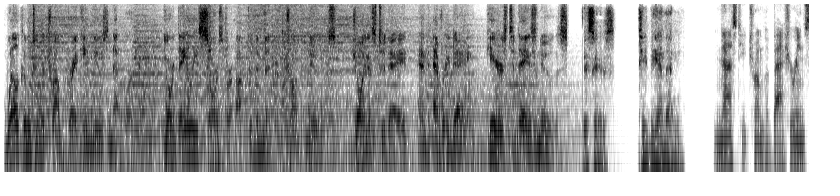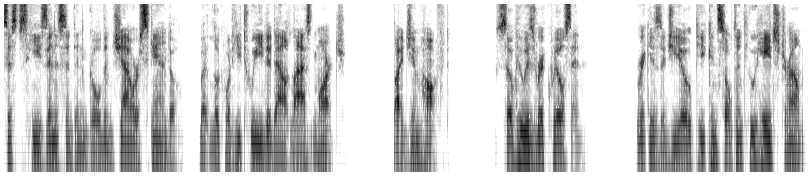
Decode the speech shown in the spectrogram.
Welcome to the Trump Breaking News Network, your daily source for up-to-the-minute Trump news. Join us today and every day. Here's today's news. This is TBNN. Nasty Trump basher insists he's innocent in golden shower scandal, but look what he tweeted out last March. By Jim Hoft. So who is Rick Wilson? Rick is a GOP consultant who hates Trump.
